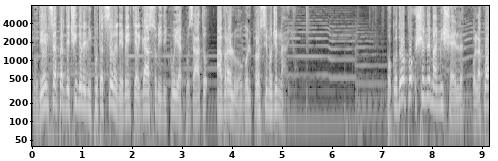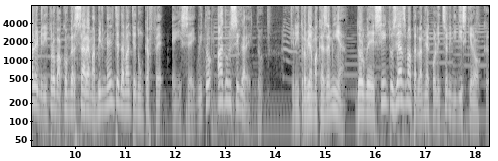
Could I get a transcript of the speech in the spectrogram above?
L'udienza per decidere l'imputazione dei 20 ergastoli di cui è accusato avrà luogo il prossimo gennaio. Poco dopo scende Mai Michelle, con la quale mi ritrovo a conversare amabilmente davanti ad un caffè e in seguito ad un sigaretto. Ci ritroviamo a casa mia, dove si entusiasma per la mia collezione di dischi rock.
